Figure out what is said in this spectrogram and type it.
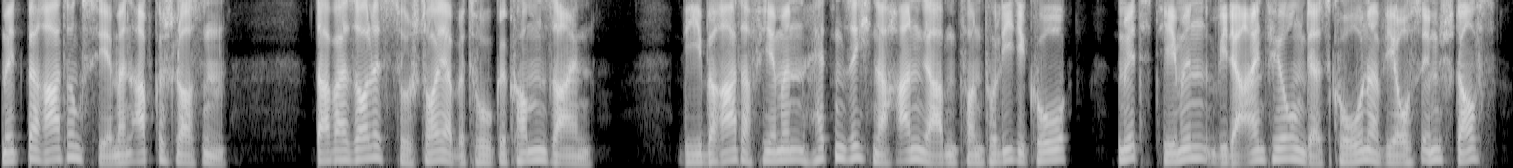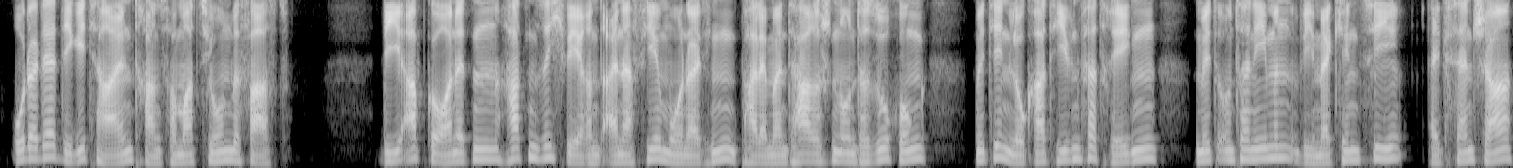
mit Beratungsfirmen abgeschlossen. Dabei soll es zu Steuerbetrug gekommen sein. Die Beraterfirmen hätten sich nach Angaben von Politico mit Themen wie der Einführung des Coronavirus-Impfstoffs oder der digitalen Transformation befasst. Die Abgeordneten hatten sich während einer viermonatigen parlamentarischen Untersuchung mit den lukrativen Verträgen mit Unternehmen wie McKinsey, Accenture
